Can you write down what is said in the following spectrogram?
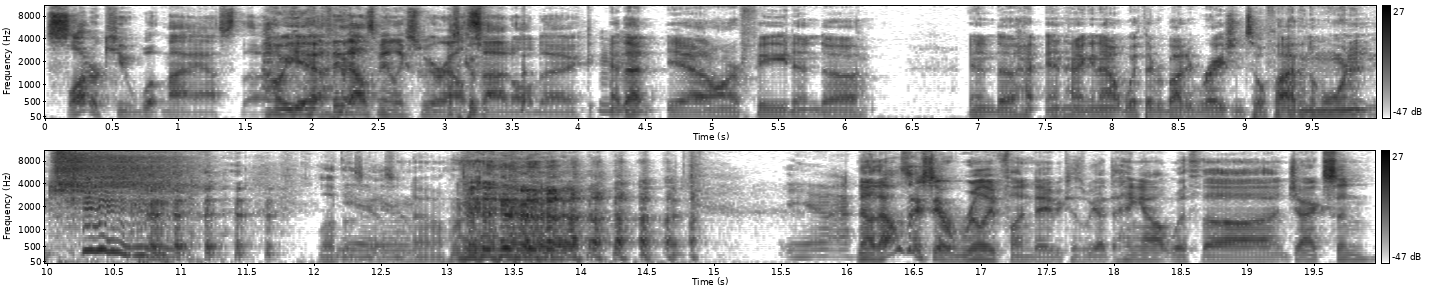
Slaughter Q whooped my ass though. Oh, yeah. I think that was mainly because we were outside all day. Yeah, that yeah on our feet and uh, and uh, and hanging out with everybody rage until five in the morning. Love those guys. Yeah. No. Yeah. No, that was actually a really fun day because we got to hang out with uh, Jackson,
